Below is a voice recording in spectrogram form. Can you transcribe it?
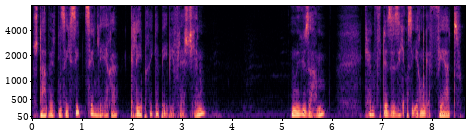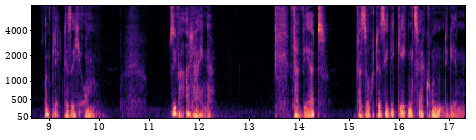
stapelten sich 17 leere, klebrige Babyfläschchen. Mühsam kämpfte sie sich aus ihrem Gefährt und blickte sich um. Sie war alleine. Verwirrt versuchte sie die Gegend zu erkundigen.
